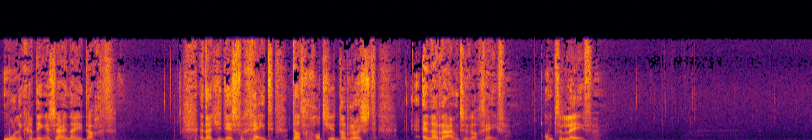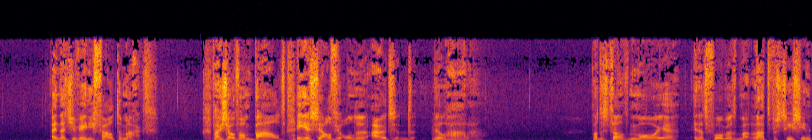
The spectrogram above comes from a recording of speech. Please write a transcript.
moeilijkere dingen zijn dan je dacht. En dat je dus vergeet dat God je de rust en de ruimte wil geven om te leven. En dat je weer die fouten maakt. Waar je zo van baalt en jezelf weer onderuit wil halen. Wat is dan het mooie? En dat voorbeeld laat precies zien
